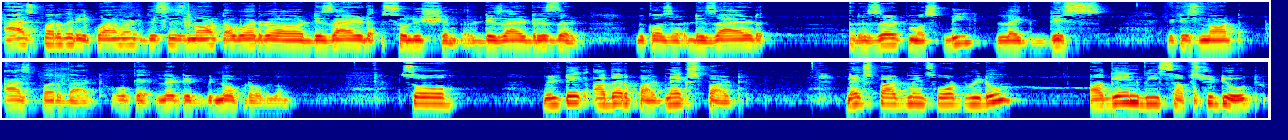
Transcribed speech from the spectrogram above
as per the requirement this is not our uh, desired solution desired result. Because desired result must be like this. It is not as per that. Okay let it be no problem. So we'll take other part next part. Next part means what we do? Again we substitute.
